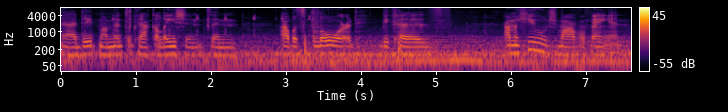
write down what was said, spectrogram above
And I did my mental calculations and I was floored because I'm a huge Marvel fan.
